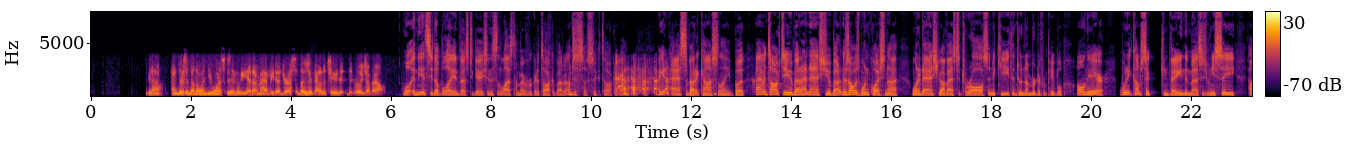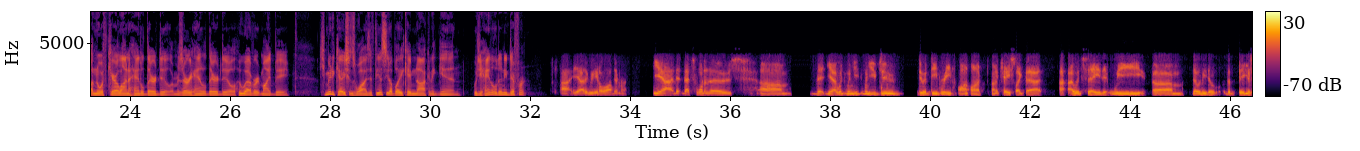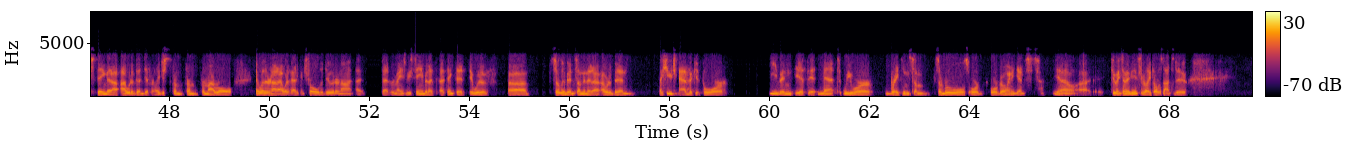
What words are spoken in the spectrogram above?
you know, and there's another one you want to specifically hit. I'm happy to address it. Those are kind of the two that, that really jump out. Well, in the NCAA investigation, this is the last time I'm ever going to talk about it. I'm just so sick of talking about it. I get asked about it constantly, but I haven't talked to you about it. I hadn't asked you about it. And there's always one question I wanted to ask you. I've asked it to Ross and to Keith and to a number of different people on the air. When it comes to conveying the message, when you see how North Carolina handled their deal or Missouri handled their deal, whoever it might be, communications wise, if the NCAA came knocking again, would you handle it any different? Uh, yeah, I think we hit a lot different. Yeah, that, that's one of those um, that yeah. When, when, you when you do do a debrief on on a, on a case like that, I, I would say that we um, that would be the the biggest thing that I, I, would have done differently, just from from from my role. And whether or not I would have had control to do it or not, I, that remains to be seen. But I, I think that it would have uh, certainly been something that I, I would have been a huge advocate for, even if it meant we were breaking some some rules or or going against you know uh, doing something the NCAA told us not to do.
